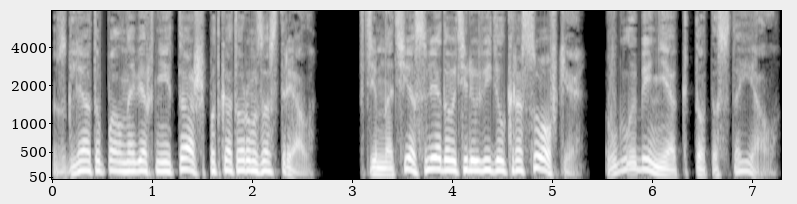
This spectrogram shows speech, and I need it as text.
Взгляд упал на верхний этаж, под которым застрял. В темноте следователь увидел кроссовки. В глубине кто-то стоял.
